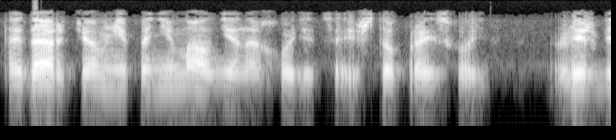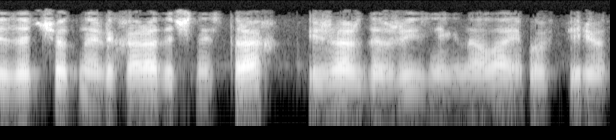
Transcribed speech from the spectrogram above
Тогда Артем не понимал, где находится и что происходит. Лишь безотчетный лихорадочный страх и жажда жизни гнала его вперед.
